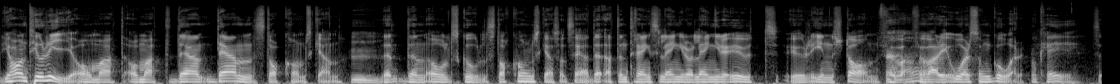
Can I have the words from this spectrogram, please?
jag har en teori om att, om att den, den stockholmskan, den, den old school stockholmskan så att säga, att den trängs längre och längre ut ur innerstan för, för varje år som går. Okej. Så,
